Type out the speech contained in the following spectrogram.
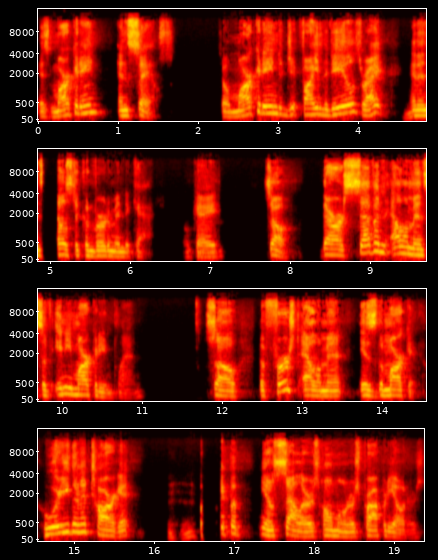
is marketing and sales. So marketing to find the deals, right? And then sales to convert them into cash. Okay. So there are seven elements of any marketing plan. So the first element is the market. Who are you going to target? mm-hmm. type of you know sellers, homeowners, property owners,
